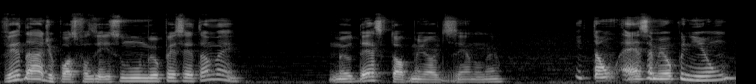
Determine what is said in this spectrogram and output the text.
Verdade, eu posso fazer isso no meu PC também. No meu desktop, melhor dizendo, né? Então, essa é a minha opinião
